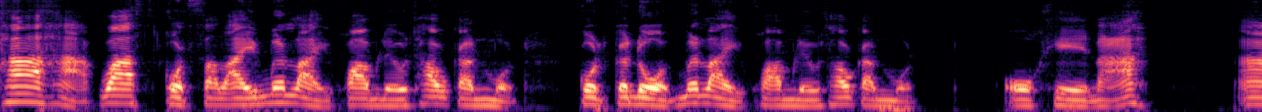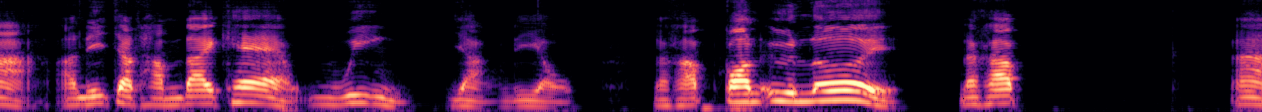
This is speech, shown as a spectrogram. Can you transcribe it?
ถ้าหากว่ากดสไลด์เมื่อไหร่ความเร็วเท่ากันหมด กดกระโดดเมื่อไหร่ความเร็วเท่ากันหมด โอเคนะอ่าอันนี้จะทำได้แค่วิ่งอย่างเดียวนะครับ ก่อนอื่นเลยนะครับอ่า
